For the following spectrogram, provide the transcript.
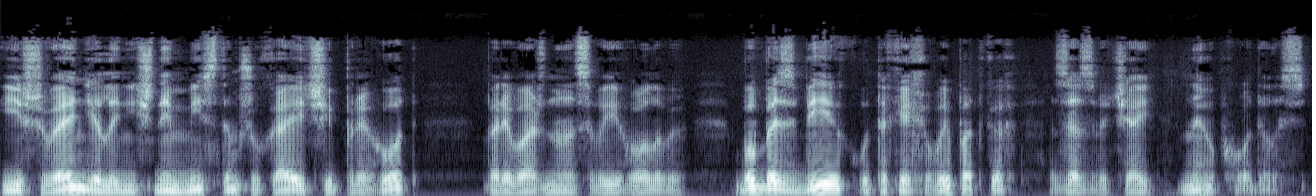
і швенділи нічним містом, шукаючи пригод, переважно на свої голови, бо без бійок у таких випадках зазвичай не обходилось.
